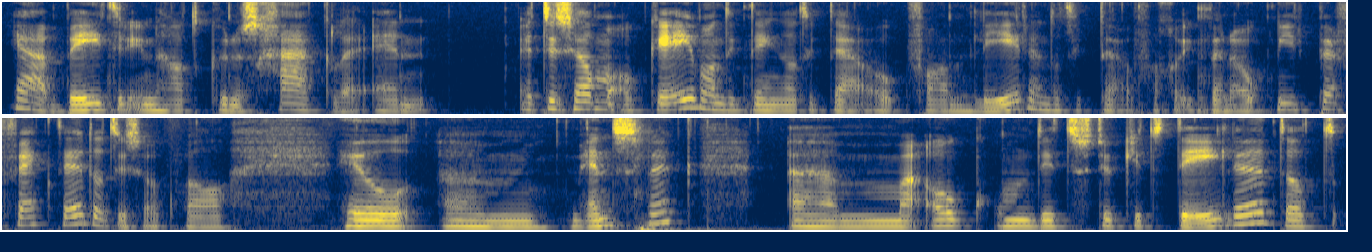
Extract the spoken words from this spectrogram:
ja, beter in had kunnen schakelen. En het is helemaal oké, want ik denk dat ik daar ook van leer en dat ik daar van, ik ben ook niet perfect, hè, dat is ook wel heel um, menselijk. Um, maar ook om dit stukje te delen, dat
